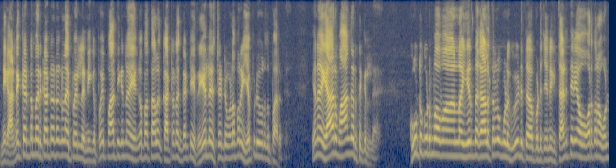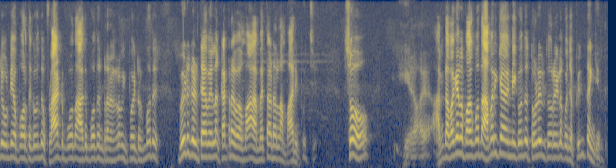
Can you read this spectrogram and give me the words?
இன்றைக்கி அன்னைக்கு கட்ட மாதிரி கட்டடங்கள்லாம் இப்போ இல்லை. நீங்கள் போய் பார்த்தீங்கன்னா எங்கே பார்த்தாலும் கட்டடம் கட்டி ரியல் எஸ்டேட் விளம்பரம் எப்படி வருது பாருங்கள் ஏன்னா யாரும் வாங்குறதுக்கு இல்லை. கூட்டு குடும்பம்லாம் இருந்த காலத்தில் உங்களுக்கு வீடு தேவைப்பட்டுச்சு. இன்றைக்கி தனித்தனியாக ஒவ்வொருத்தரும் ஒண்டி ஒண்டியாக போகிறதுக்கு வந்து ஃப்ளாட்டு போதும் அது போதுன்ற நிலைமைக்கு போயிட்டு இருக்கும்போது வீடுகள் தேவையெல்லாம் கட்டுற மா மெத்தடெல்லாம் மாறி போச்சு. ஸோ அந்த வகையில் பார்க்கும்போது அமெரிக்கா இன்றைக்கி வந்து தொழில்துறையில் கொஞ்சம் பின்தங்கியிருக்கு.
